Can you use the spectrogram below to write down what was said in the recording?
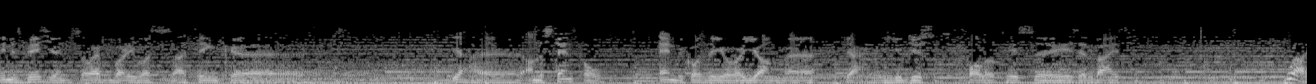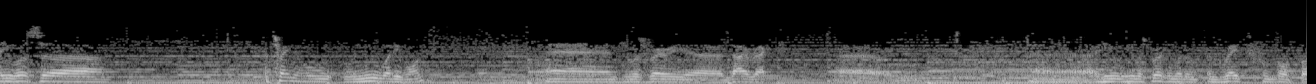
in his vision. So everybody was, I think, uh, yeah, uh, understandable. And because you were young uh, yeah, you just followed his his advice. Well, he was a trainer who, who, knew what he wanted, and he was very uh, direct. Um, uh, he, he, was working with a, a great football uh,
